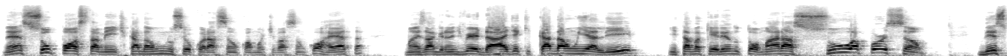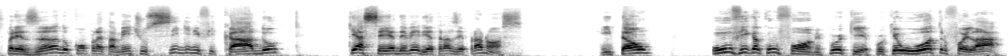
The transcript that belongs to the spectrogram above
né? Supostamente cada um no seu coração com a motivação correta, mas a grande verdade é que cada um ia ali e estava querendo tomar a sua porção, desprezando completamente o significado que a ceia deveria trazer para nós. Então, um fica com fome. Por quê? Porque o outro foi lá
